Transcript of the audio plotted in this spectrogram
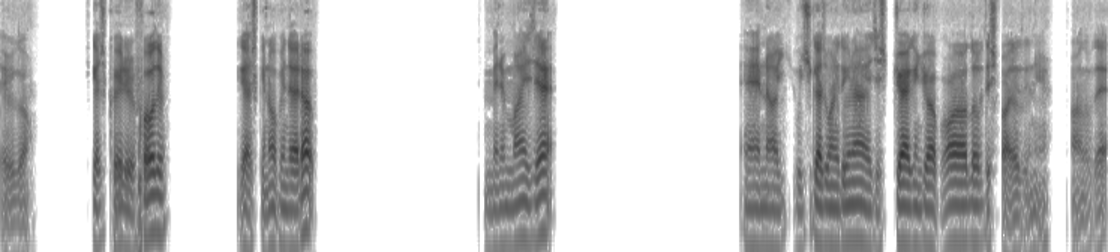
There we go. You guys created a folder. You guys can open that up minimize that. And uh, what you guys want to do now is just drag and drop all of this files in here, all of that.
